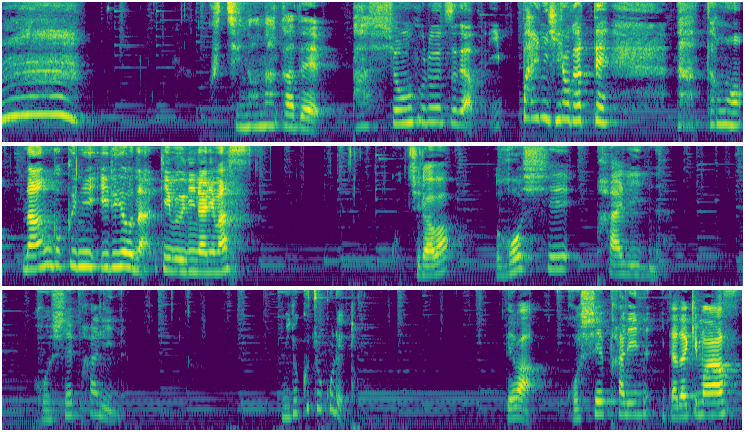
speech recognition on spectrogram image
ーん。口の中でパッションフルーツがいっぱいに広がって、なんとも南国にいるような気分になります。こちらはロシェプラリン。ロシェプラリン。ミルクチョコレート。では、コシェプラリンいただきます。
